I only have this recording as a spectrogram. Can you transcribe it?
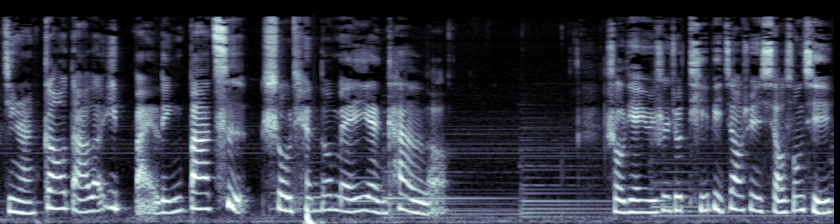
竟然高达了一百零八次，守田都没眼看了。守田于是就提笔教训小松崎，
